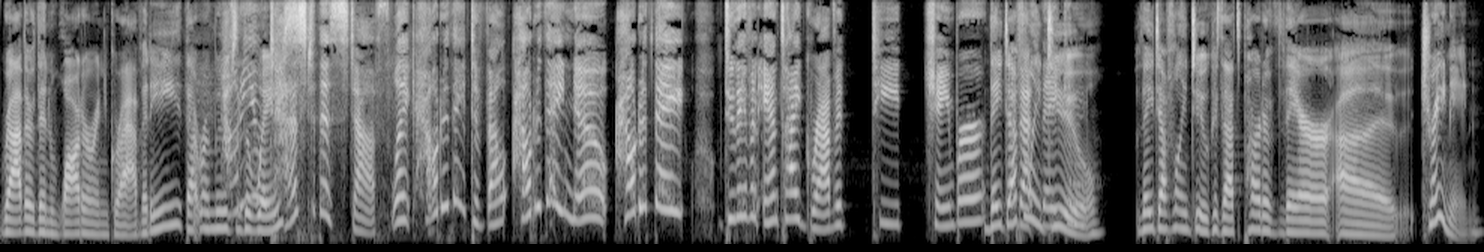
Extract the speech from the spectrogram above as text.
rather than water and gravity that removes how the do you waste. test this stuff? Like, how do they develop? How do they know? How do they? Do they have an anti gravity chamber? they definitely they do. They definitely do because that's part of their uh, training.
